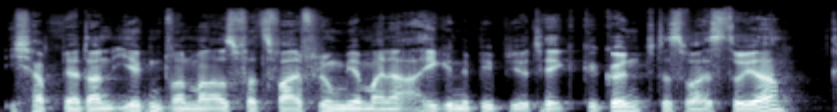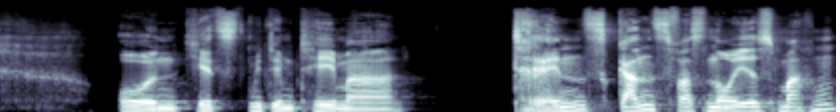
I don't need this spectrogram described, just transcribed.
Ich habe mir dann irgendwann mal aus Verzweiflung mir meine eigene Bibliothek gegönnt, das weißt du ja. Und jetzt mit dem Thema Trends ganz was Neues machen.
